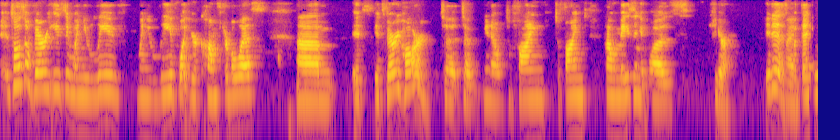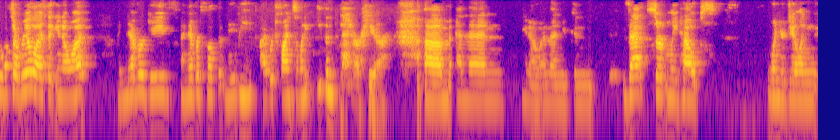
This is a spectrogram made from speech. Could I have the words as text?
it's also very easy when you leave when you leave what you're comfortable with. Um, it's it's very hard to to you know to find to find how amazing it was here. It is, right. but then you also realize that you know what I never gave, I never thought that maybe I would find someone even better here. Um, and then, you know, and then you can, that certainly helps when you're dealing,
